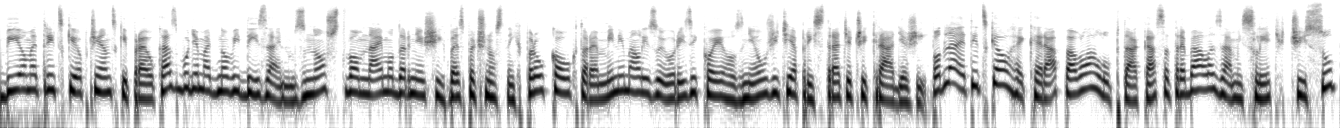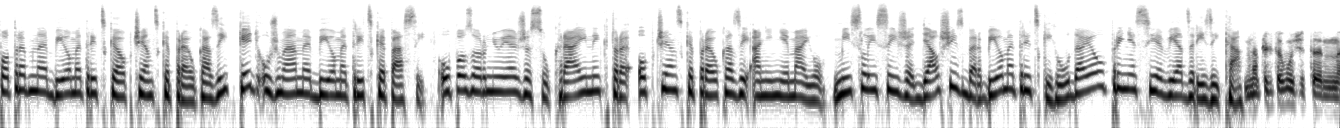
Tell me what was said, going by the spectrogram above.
Biometrický občiansky preukaz bude mať nový dizajn s množstvom najmodernejších bezpečnostných prvkov, ktoré minimalizujú riziko jeho zneužitia pri strate či krádeži. Podľa etického hekera Pavla Luptáka sa treba ale zamyslieť, či sú potrebné biometrické občianske preukazy, keď už máme biometrické pasy. Upozorňuje, že sú krajiny, ktoré občianske preukazy ani nemajú. Myslí si, že ďalší zber biometrických údajov prinesie viac rizika. Napriek tomu, že ten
